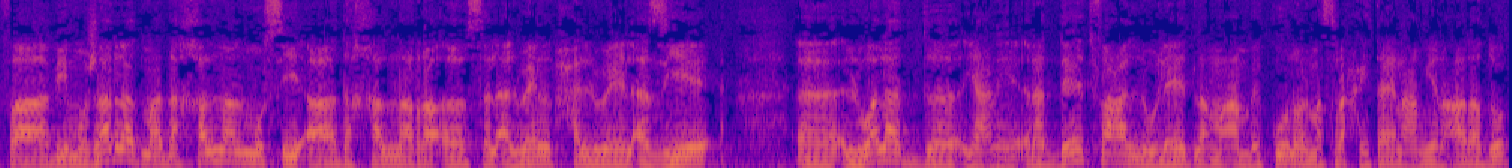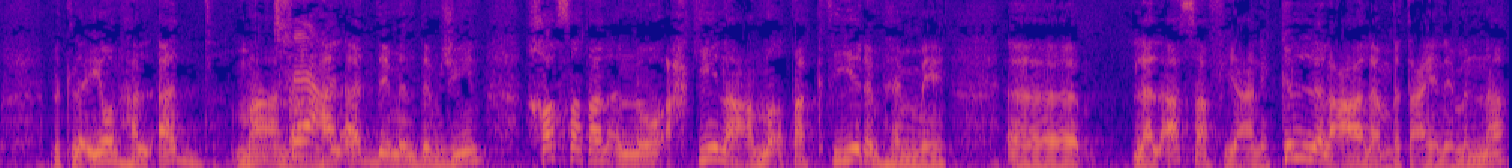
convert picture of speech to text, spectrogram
فبمجرد ما دخلنا الموسيقى دخلنا الرقص الألوان الحلوة الأزياء آه، الولد آه، يعني ردات فعل الأولاد لما عم بيكونوا المسرحيتين عم ينعرضوا بتلاقيهم هالقد معنا. هالقد مندمجين خاصة إنه حكينا عن نقطة كثير مهمة آه، للأسف يعني كل العالم بتعاني منها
